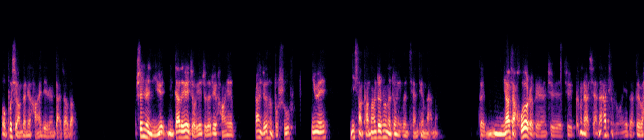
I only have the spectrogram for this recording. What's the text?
我不喜欢跟这个行业的人打交道。甚至你越你待的越久，越觉得这个行业让你觉得很不舒服，因为你想堂堂正正的挣一份钱挺难的。对，你要想忽悠着别人去去坑点钱，那还挺容易的，对吧？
